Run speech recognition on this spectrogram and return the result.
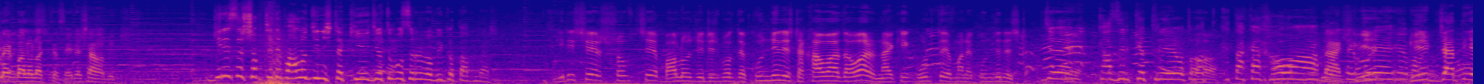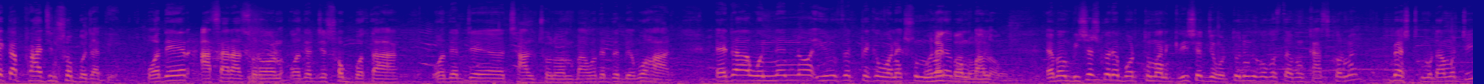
অনেক ভালো লাগতেছে। এটা স্বাভাবিক। গিরিসের সবচেয়ে ভালো জিনিসটা কি? এই যত বছরের অভিজ্ঞতা আপনার। গ্রীষ্মের সবচেয়ে ভালো জিনিস বলতে কোন জিনিসটা খাওয়া দাওয়ার নাকি ঘুরতে মানে কোন জিনিসটা? যে কাজের ক্ষেত্রে অথবা টাকা খাওয়া না গ্রিক- গ্রিক জাতি একটা প্রাচীন সভ্য জাতি ওদের আচার আচরণ ওদের যে সভ্যতা ওদের যে চাল চলন বা ওদের যে ব্যবহার এটা অন্যান্য ইউরোপের থেকে অনেক সুন্দর অনেক এবং ভালো, ভালো। এবং বিশেষ করে বর্তমান গ্রিসের যে অর্থনৈতিক অবস্থা এবং কাজকর্মের বেস্ট মোটামুটি।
